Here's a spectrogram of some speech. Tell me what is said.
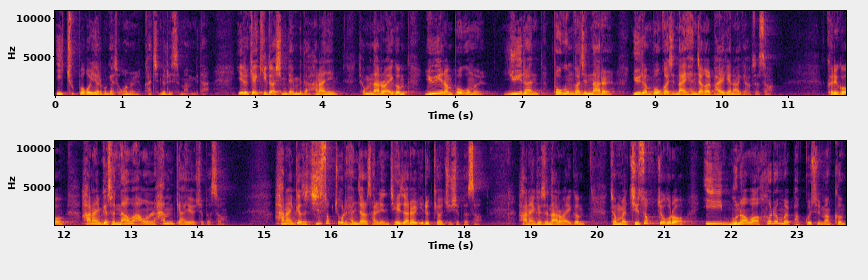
이 축복을 여러분께서 오늘 같이 누리으면 합니다. 이렇게 기도하시면 됩니다. 하나님, 정말 나로 하여금 유일한 복음을, 유일한 복음 가진 나를, 유일한 복음 가진 나의 현장을 발견하게 하옵소서. 그리고 하나님께서 나와 오늘 함께 하여 주셔서 하나님께서 지속적으로 현장을 살리는 제자를 일으켜 주셔서 하나님께서 나로 하여금 정말 지속적으로 이 문화와 흐름을 바꿀 수 있을 만큼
